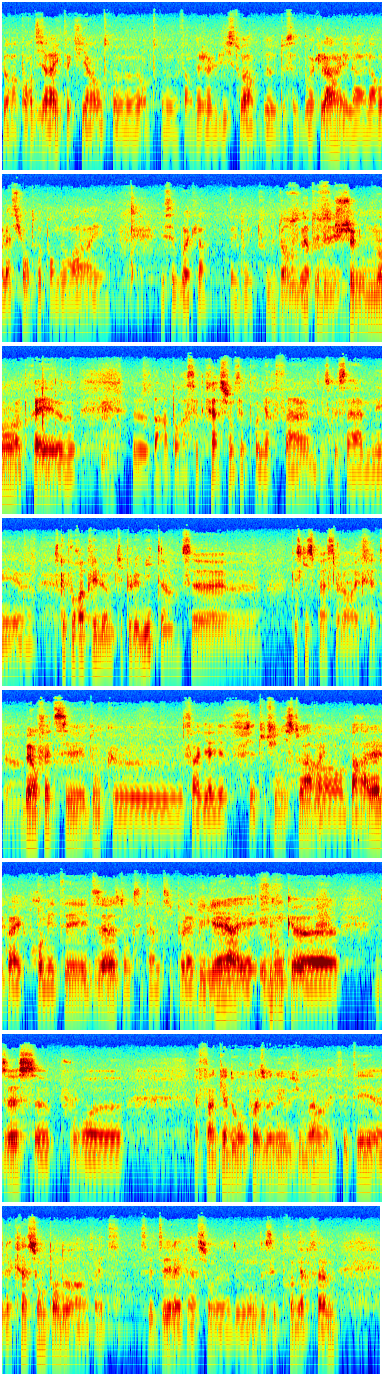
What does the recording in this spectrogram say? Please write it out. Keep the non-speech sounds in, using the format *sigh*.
le rapport direct qu'il y a entre, entre enfin déjà l'histoire de, de cette boîte-là et la, la relation entre Pandora et, et cette boîte-là. Et donc tout, tout ce, tout cheminement après euh, euh, par rapport à cette création de cette première femme, de ce que ça a amené. euh, Parce que pour rappeler le- un petit peu le mythe, hein, qu'est-ce qui se passe alors avec cette... euh, Ben en fait, c'est donc. euh, Enfin, il y a, il y a- il y a toute une histoire en, en parallèle quoi, avec Prométhée et Zeus, donc c'était un petit peu la Oui. guéguerre. Et, et *laughs* donc, euh, Zeus, pour. a fait un cadeau empoisonné aux humains, et c'était la création de Pandora en fait. C'était la création de, de, donc, de cette première femme.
